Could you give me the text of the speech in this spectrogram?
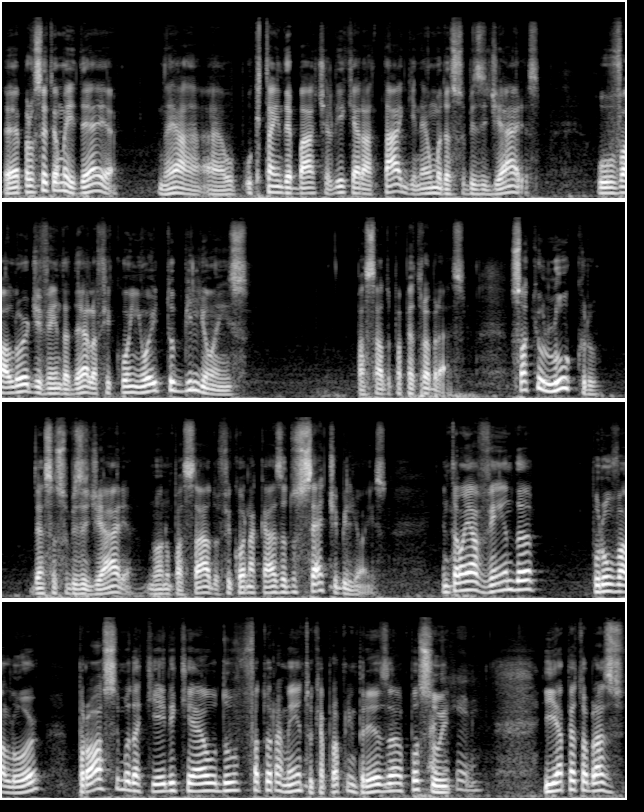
É, Para você ter uma ideia, né, a, a, o, que está em debate ali, que era a TAG, né, uma das subsidiárias, o valor de venda dela ficou em 8 bilhões, passado para a Petrobras. Só que o lucro dessa subsidiária, no ano passado, ficou na casa dos 7 bilhões. Então é a venda por um valor próximo daquele que é o do faturamento que a própria empresa possui. E a Petrobras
